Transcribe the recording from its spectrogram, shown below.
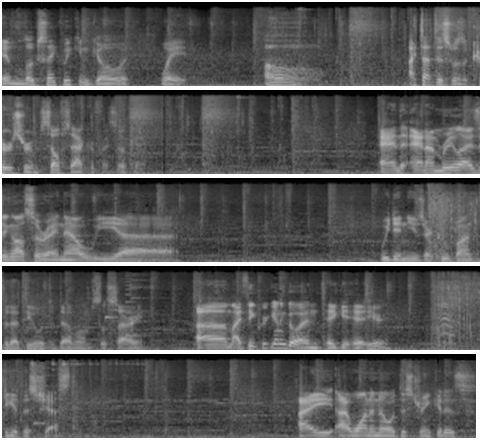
It looks like we can go. Wait. Oh. I thought this was a curse room. Self-sacrifice. Okay. And and I'm realizing also right now we uh we didn't use our coupons for that deal with the devil. I'm so sorry. Um, I think we're gonna go ahead and take a hit here to get this chest. I I want to know what this trinket is.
